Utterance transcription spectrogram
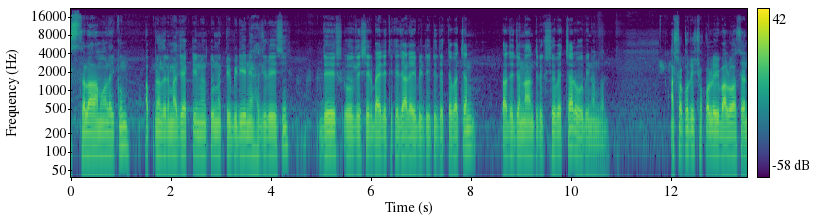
আসসালামু আলাইকুম। আপনাদের মাঝে একটি নতুন একটি ভিডিও নিয়ে হাজির হয়েছি। দেশ ও দেশের বাইরে থেকে যারা এই ভিডিওটি দেখতে পাচ্ছেন, তাদের জন্য আন্তরিক শুভেচ্ছা ও অভিনন্দন। আশা করি সকলেই ভালো আছেন।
